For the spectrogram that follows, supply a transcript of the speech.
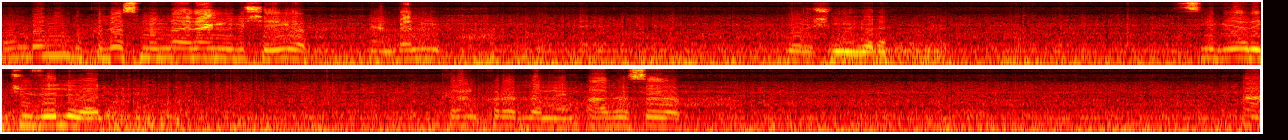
Honda'nın bu klasmanda herhangi bir şeyi yok. Yani benim e, görüşüme göre. CBR 250 var. Krank problemi, ABS yok. Ha,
